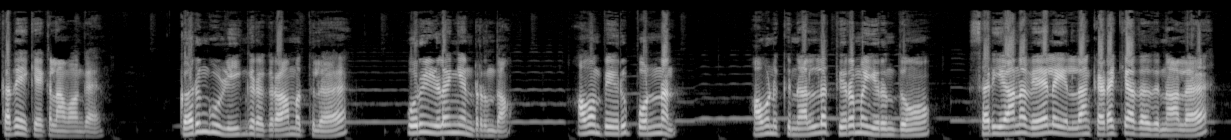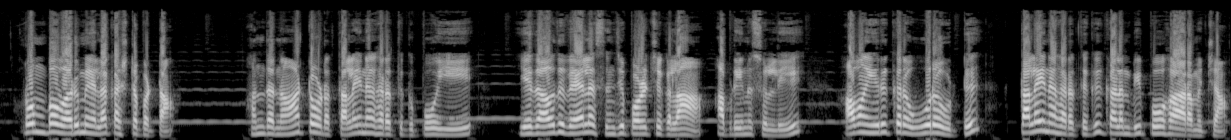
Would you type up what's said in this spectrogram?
கதையை கேட்கலாம் வாங்க. கருங்குழிங்கிற கிராமத்தில் ஒரு இளைஞன் இருந்தான். அவன் பேரு பொன்னன். அவனுக்கு நல்ல திறமை இருந்தும் சரியான வேலையெல்லாம் கிடைக்காததுனால ரொம்ப வறுமையில கஷ்டப்பட்டான். அந்த நாட்டோட தலைநகரத்துக்கு போய் ஏதாவது வேலை செஞ்சு பொழைச்சிக்கலாம் அப்படின்னு சொல்லி அவன் இருக்கிற ஊரை விட்டு தலைநகரத்துக்கு கிளம்பி போக ஆரம்பிச்சான்.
